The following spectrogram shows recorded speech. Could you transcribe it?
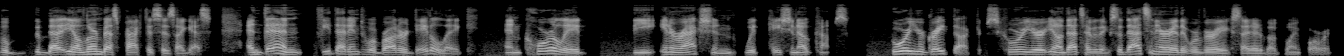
you know learn best practices i guess and then feed that into a broader data lake and correlate the interaction with patient outcomes who are your great doctors? Who are your, you know, that type of thing. So that's an area that we're very excited about going forward.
